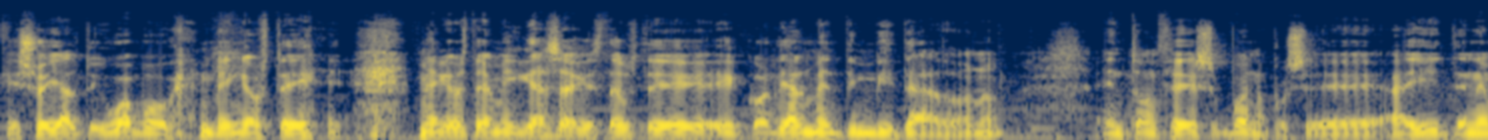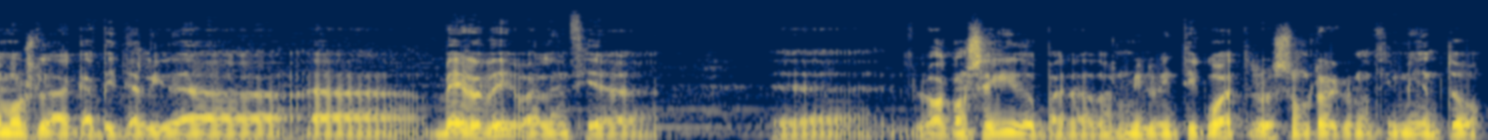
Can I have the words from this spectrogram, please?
que soy alto y guapo, venga usted, venga usted a mi casa, que está usted cordialmente invitado, ¿no? Entonces, bueno, pues eh, ahí tenemos la capitalidad ah, verde, Valencia eh, lo ha conseguido para 2024, es un reconocimiento,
